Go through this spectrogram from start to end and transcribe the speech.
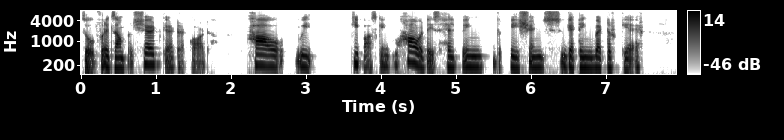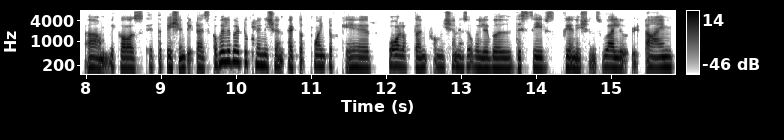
So, for example, shared care record, how we keep asking how it is helping the patients getting better care um, because if the patient data is available to clinician at the point of care all of the information is available this saves clinicians valuable time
